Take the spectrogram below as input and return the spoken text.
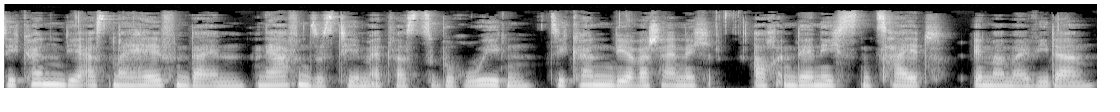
Sie können dir erstmal helfen, dein Nervensystem etwas zu beruhigen. Sie können dir wahrscheinlich auch in der nächsten Zeit immer mal wieder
